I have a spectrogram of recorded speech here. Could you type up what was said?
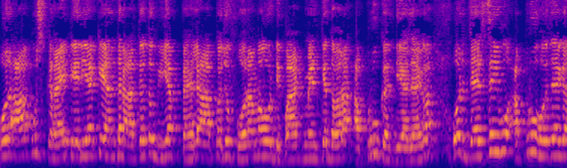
और आप उस क्राइटेरिया के अंदर आते हो तो भैया पहले आपका जो फॉर्म है वो डिपार्टमेंट के द्वारा अप्रूव कर दिया जाएगा। और जैसे ही वो अप्रूव हो जाएगा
